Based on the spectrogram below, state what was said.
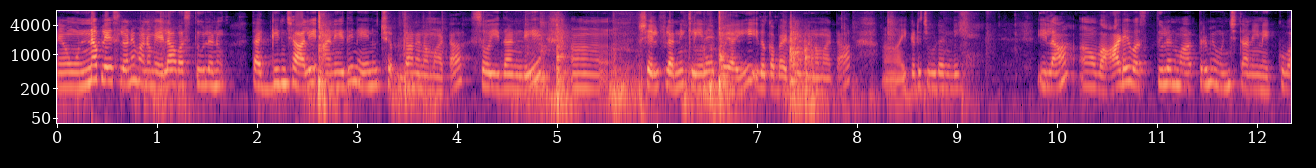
నేను ఉన్న ప్లేస్లోనే మనం ఎలా వస్తువులను తగ్గించాలి అనేది నేను చెప్తానమాట సో ఇదండి. షెల్ఫ్లన్నీ క్లీన్ అయిపోయాయి. ఇది ఒక బెడ్రూమ్ అనమాట ఇక్కడ చూడండి. ఇలా వాడే వస్తువులను మాత్రమే ఉంచుతాను నేను ఎక్కువ.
